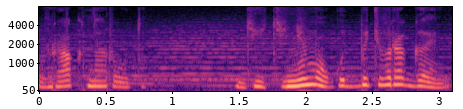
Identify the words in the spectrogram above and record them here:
враг народа? Дети не могут быть врагами.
